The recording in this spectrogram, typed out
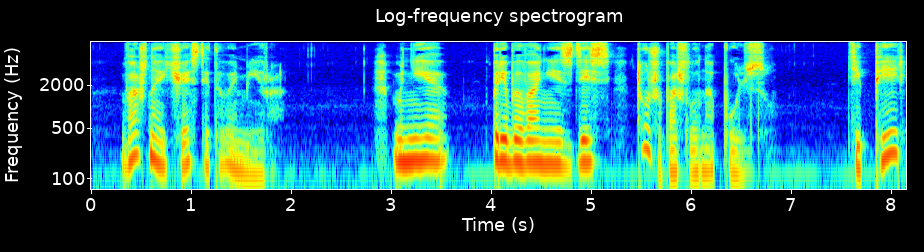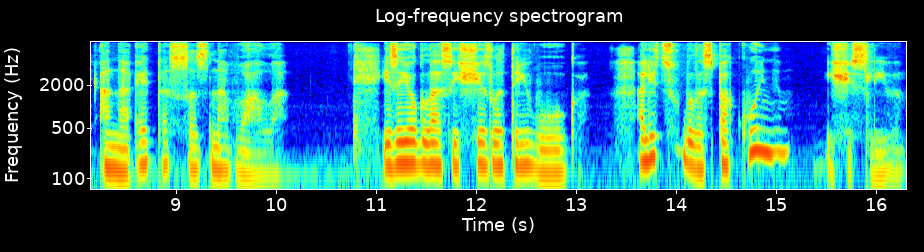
— важная часть этого мира. Мне пребывание здесь тоже пошло на пользу. Теперь она это сознавала. Из ее глаз исчезла тревога, а лицо было спокойным и счастливым.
